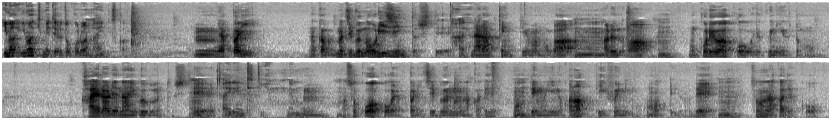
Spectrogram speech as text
今今決めてるところはないんですか？うんやっぱりなんか、まあ、自分のオリジンとしてはい。奈良県っていうものがうん。あるのは、うん。もうこれはこう逆に言うともう変えられない部分として、アイデンティティねも。ううん。まあ、そこはこうやっぱり自分の中で持ってもいいのかなっていうふうにも思っているので、うん。その中でこう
